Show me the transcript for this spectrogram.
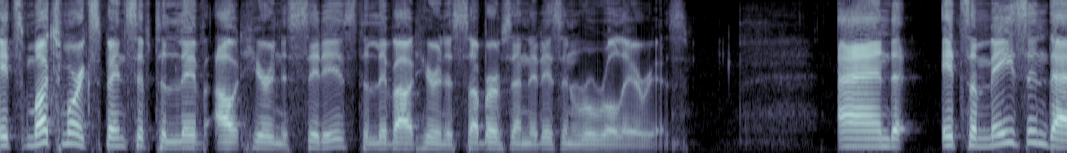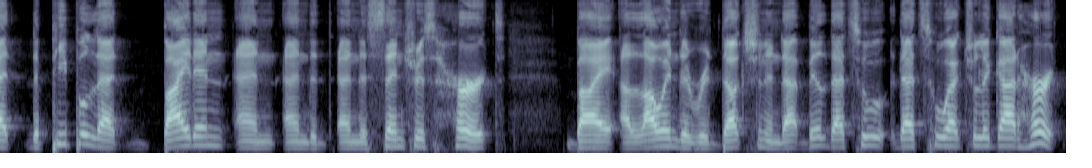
it's much more expensive to live out here in the cities, to live out here in the suburbs, than it is in rural areas. And it's amazing that the people that Biden and and the, and the centrists hurt by allowing the reduction in that bill, that's who that's who actually got hurt.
